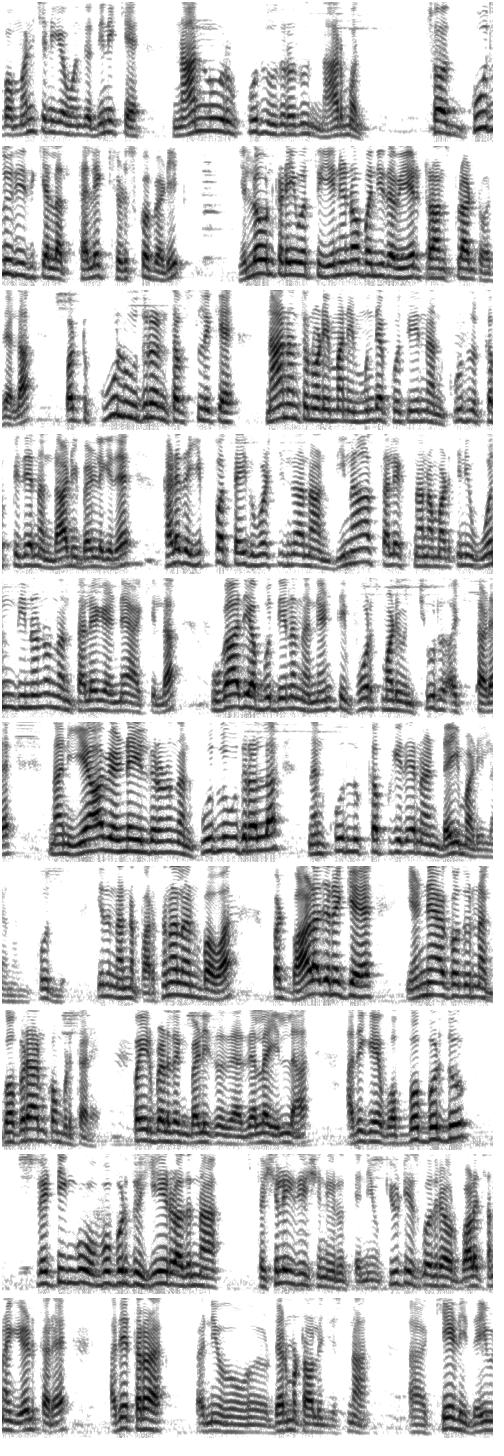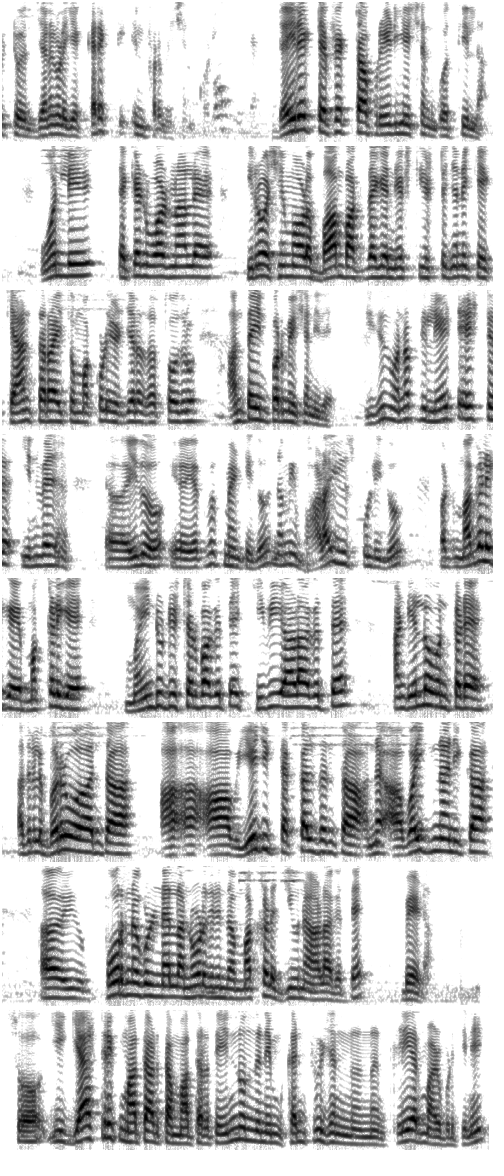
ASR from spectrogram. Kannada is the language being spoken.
ಒಬ್ಬ ಮನುಷ್ಯನಿಗೆ ಒಂದು ದಿನಕ್ಕೆ ನಾನ್ನೂರು ಕೂದಲು ಉದುರೋದು ನಾರ್ಮಲ್. ಸೊ ಕೂದಲು ಇದಕ್ಕೆಲ್ಲ ತಲೆ ಕೆಡಿಸ್ಕೋಬೇಡಿ. ಎಲ್ಲೋ ಒಂದು ಕಡೆ ಇವತ್ತು ಏನೇನೋ ಬಂದಿದ್ದಾವೆ ಏರ್ ಟ್ರಾನ್ಸ್ಪ್ಲಾಂಟು ಅದೆಲ್ಲ. ಬಟ್ ಕೂದಲು ಉದುರನ್ನು ತಪ್ಪಿಸ್ಲಿಕ್ಕೆ ನಾನಂತೂ ನೋಡಿ ಮನೆ ಮುಂದೆ ಕೂತಿದ್ದೀನಿ ನನ್ನ ಕೂದಲು ಕಪ್ಪಿದೆ ನನ್ನ ದಾಡಿ ಬೆಳ್ಳಗಿದೆ. ಕಳೆದ ಇಪ್ಪತ್ತೈದು ವರ್ಷದಿಂದ ನಾನು ದಿನಾ ತಲೆಗೆ ಸ್ನಾನ ಮಾಡ್ತೀನಿ. ಒಂದು ದಿನವೂ ನನ್ನ ತಲೆಗೆ ಎಣ್ಣೆ ಹಾಕಿಲ್ಲ. ಉಗಾದಿ ಹಬ್ಬದ ದಿನ ನನ್ನ ಹೆಂಡ್ತಿ ಫೋರ್ಸ್ ಮಾಡಿ ಒಂದು ಚೂರು ಹಚ್ತಾಳೆ. ನಾನು ಯಾವ ಎಣ್ಣೆ ಇಲ್ದ್ರೂ ನನ್ನ ಕೂದಲು ಉದುರಲ್ಲ ನನ್ನ ಕೂದಲು ಕಪ್ಪಗಿದೆ ನಾನು ಡೈ ಮಾಡಿಲ್ಲ ನನ್ನ ಕೂದಲು. ಇದು ನನ್ನ ಪರ್ಸನಲ್ ಅನುಭವ. ಬಟ್ ಭಾಳ ಜನಕ್ಕೆ ಎಣ್ಣೆ ಹಾಕೋದನ್ನ ಗೊಬ್ಬರ ಅನ್ಕೊಂಡ್ಬಿಡ್ತಾರೆ. ಪೈರು ಬೆಳೆದಂಗೆ ಬೆಳೀತದೆ, ಅದೆಲ್ಲ ಇಲ್ಲ. ಅದಕ್ಕೆ ಒಬ್ಬೊಬ್ಬರದ್ದು ಸ್ವೆಟ್ಟಿಂಗು ಒಬ್ಬೊಬ್ರದ್ದು ಹೇರು ಅದನ್ನು ಸ್ಪೆಷಲೈಸೇಷನ್ ಇರುತ್ತೆ. ನೀವು ಕ್ಯೂಟಿಸ್ಗೆ ಹೋದರೆ ಅವ್ರು ಭಾಳ ಚೆನ್ನಾಗಿ ಹೇಳ್ತಾರೆ. ಅದೇ ಥರ ನೀವು ಡೆರ್ಮಟಾಲಜಿಸ್ಟ್ನ ಕೇಳಿ, ದಯವಿಟ್ಟು ಜನಗಳಿಗೆ ಕರೆಕ್ಟ್ ಇನ್ಫಾರ್ಮೇಷನ್ ಕೊಡಿ. ಡೈರೆಕ್ಟ್ ಎಫೆಕ್ಟ್ ಆಫ್ ರೇಡಿಯೇಷನ್ ಗೊತ್ತಿಲ್ಲ. ಓನ್ಲಿ ಸೆಕೆಂಡ್ ವರ್ಡ್ನಲ್ಲೇ ಹಿರೋಶಿಮಾ ಒಳಗೆ ಬಾಂಬ್ ಹಾಕಿದಾಗೆ ನೆಕ್ಸ್ಟ್ ಇಷ್ಟು ಜನಕ್ಕೆ ಕ್ಯಾನ್ಸರ್ ಆಯಿತು, ಮಕ್ಕಳು ಎಷ್ಟು ಜನ ಸತ್ತೋದ್ರು ಅಂಥ ಇನ್ಫಾರ್ಮೇಷನ್ ಇದೆ. This is one of the latest ಇನ್ವೆ ಇದು ಎಕ್ವಿಪ್ಮೆಂಟ್ ಇದು. ನಮಗೆ ಭಾಳ ಯೂಸ್ಫುಲ್ ಇದು. ಬಟ್ ಮಗಳಿಗೆ, ಮಕ್ಕಳಿಗೆ ಮೈಂಡು ಡಿಸ್ಟರ್ಬ್ ಆಗುತ್ತೆ, ಕಿವಿ ಹಾಳಾಗುತ್ತೆ ಆ್ಯಂಡ್ ಎಲ್ಲೋ ಒಂದು ಕಡೆ ಅದರಲ್ಲಿ ಬರುವಂಥ ಆ- ಏಜಿಗೆ ತಕ್ಕಲ್ದಂಥ ಅವೈಜ್ಞಾನಿಕ ಪೋರ್ನಗಳನ್ನೆಲ್ಲ ನೋಡೋದ್ರಿಂದ ಮಕ್ಕಳ ಜೀವನ ಹಾಳಾಗುತ್ತೆ. ಬೇಡ. ಸೊ ಈ ಗ್ಯಾಸ್ಟ್ರಿಕ್ ಮಾತಾಡ್ತಾ ಮಾತಾಡ್ತಾ ಇನ್ನೊಂದು ನಿಮ್ಮ ಕನ್ಫ್ಯೂಷನ್ ನಾನು ಕ್ಲಿಯರ್ ಮಾಡಿಬಿಡ್ತೀನಿ.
